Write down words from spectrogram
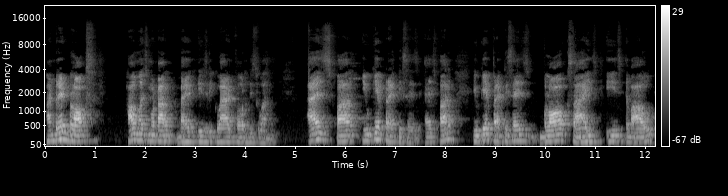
100 blocks, how much mortar bag is required for this one? As per UK practices, as per UK practices block size is about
